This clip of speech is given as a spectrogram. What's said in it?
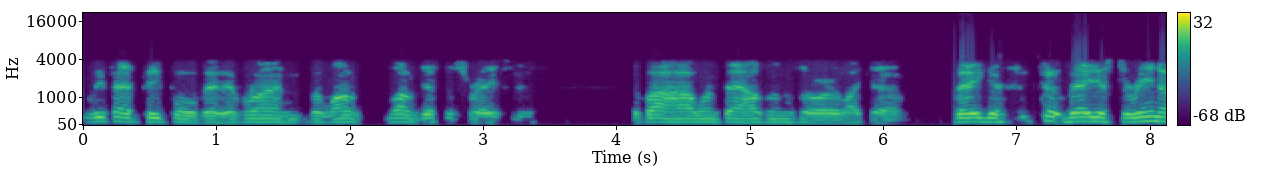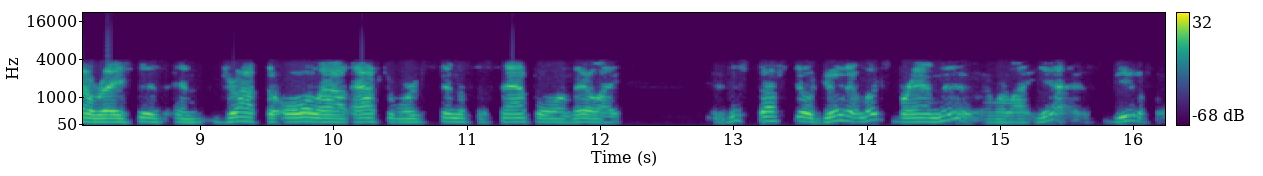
we've had people that have run the long long distance races, the Baja 1000s, or like a Vegas to Vegas to Reno races and dropped the oil out afterwards, send us a sample, and they're like, "Is this stuff still good? It looks brand new." And we're like, "Yeah, it's beautiful."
